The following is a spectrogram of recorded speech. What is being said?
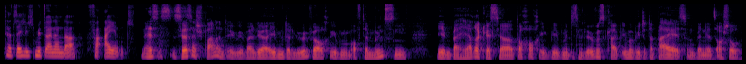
tatsächlich miteinander vereint. Es ist sehr, sehr spannend irgendwie, weil ja eben der Löwe auch eben auf der Münzen eben bei Herakles ja doch auch irgendwie mit diesem Löwenskalb immer wieder dabei ist. Und wenn jetzt auch so,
